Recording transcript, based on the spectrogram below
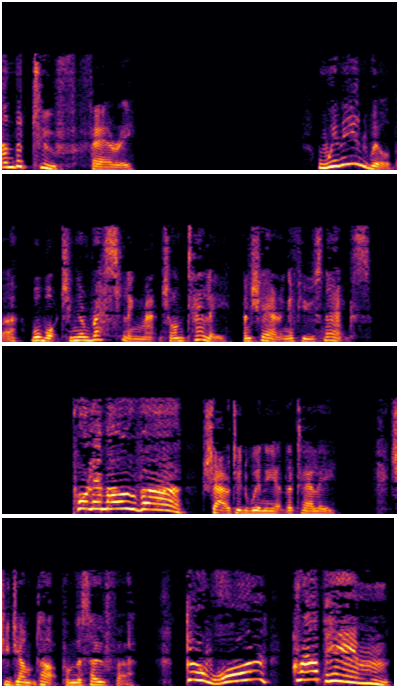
and the Tooth Fairy Winnie and Wilbur were watching a wrestling match on telly and sharing a few snacks. Pull him over! shouted Winnie at the telly. She jumped up from the sofa. Go on! Grab him!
